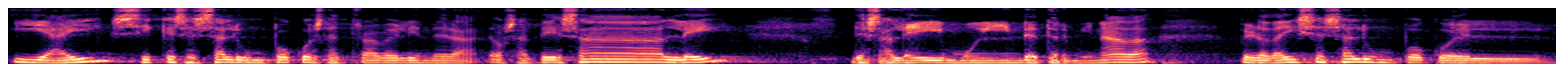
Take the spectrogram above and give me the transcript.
Y ahí sí que se sale un poco ese traveling de la, o sea, de esa ley, de esa ley muy indeterminada, pero de ahí se sale un poco el,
